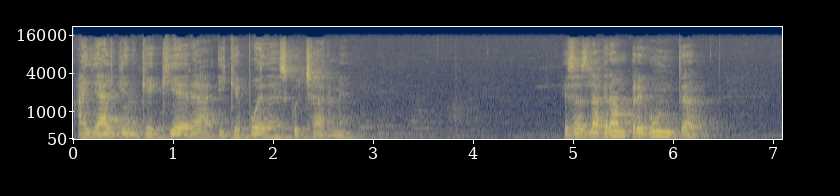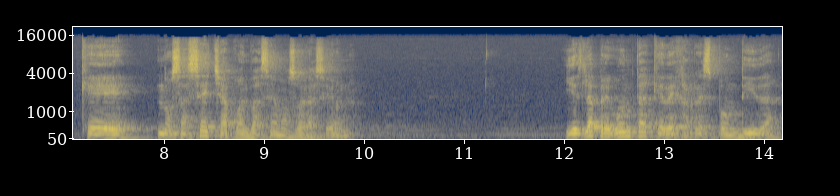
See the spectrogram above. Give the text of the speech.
¿Hay alguien que quiera y que pueda escucharme? Esa es la gran pregunta que nos acecha cuando hacemos oración. Y es la pregunta que deja respondida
